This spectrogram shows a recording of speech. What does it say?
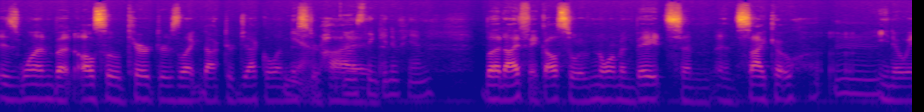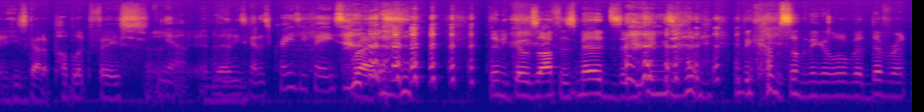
is one, but also characters like Dr. Jekyll and yeah, Mr. Hyde. I was thinking of him. But I think also of Norman Bates and, and Psycho. Mm. You know, he's got a public face. Yeah, and, and, then, then, he's got his crazy face. right. then he goes off his meds and things he becomes something a little bit different.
